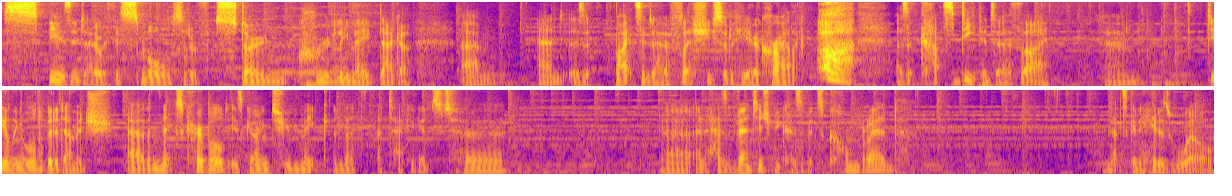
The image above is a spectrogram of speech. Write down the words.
spears into her with this small sort of stone, crudely made dagger. Um, and as it bites into her flesh, you sort of hear her cry like "ah!" as it cuts deep into her thigh, um, dealing a little bit of damage. Uh, the next kobold is going to make an attack against her, uh, and it has advantage because of its comrade, and that's going to hit as well.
